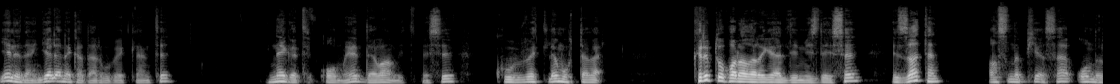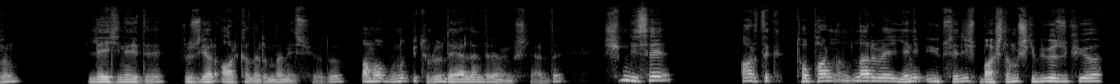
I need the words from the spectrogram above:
Yeniden gelene kadar bu beklenti negatif olmaya devam etmesi kuvvetle muhtemel. Kripto paralara geldiğimizde ise e zaten aslında piyasa onların lehineydi. Rüzgar arkalarından esiyordu ama bunu bir türlü değerlendirememişlerdi. Şimdi ise artık toparlandılar ve yeni bir yükseliş başlamış gibi gözüküyor.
